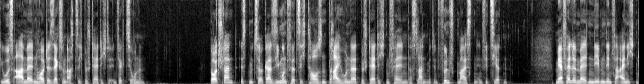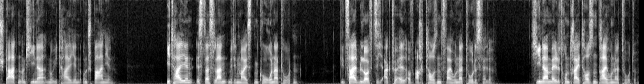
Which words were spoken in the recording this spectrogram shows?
Die USA melden heute 86 bestätigte Infektionen. Deutschland ist mit ca. 47.300 bestätigten Fällen das Land mit den fünftmeisten Infizierten. Mehr Fälle melden neben den Vereinigten Staaten und China nur Italien und Spanien. Italien ist das Land mit den meisten Corona-Toten. Die Zahl beläuft sich aktuell auf 8200 Todesfälle. China meldet rund 3300 Tote.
